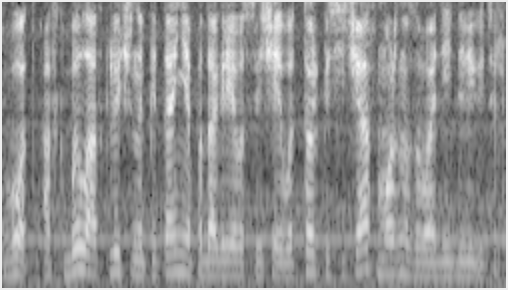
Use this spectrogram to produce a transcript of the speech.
Вот, от, было отключено питание подогрева свечей. Вот только сейчас можно заводить двигатель.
